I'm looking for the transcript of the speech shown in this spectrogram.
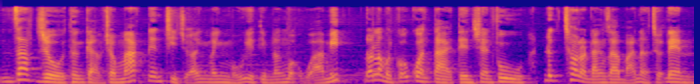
Jarjo thương cảm cho Mark nên chỉ cho anh manh mối để tìm lăng mộ của Amit. Đó là một cỗ quan tài tên Shenfu được cho là đang giao bán ở chợ đen.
